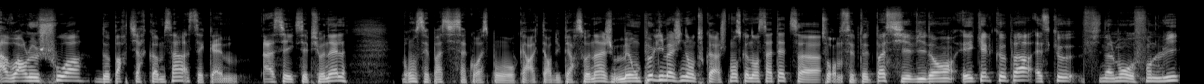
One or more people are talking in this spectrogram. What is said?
avoir le choix de partir comme ça, c'est quand même assez exceptionnel. Bon, on sait pas si ça correspond au caractère du personnage, mais on peut l'imaginer en tout cas. Je pense que dans sa tête, ça tourne. C'est peut-être pas si évident. Et quelque part, est-ce que finalement, au fond de lui,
